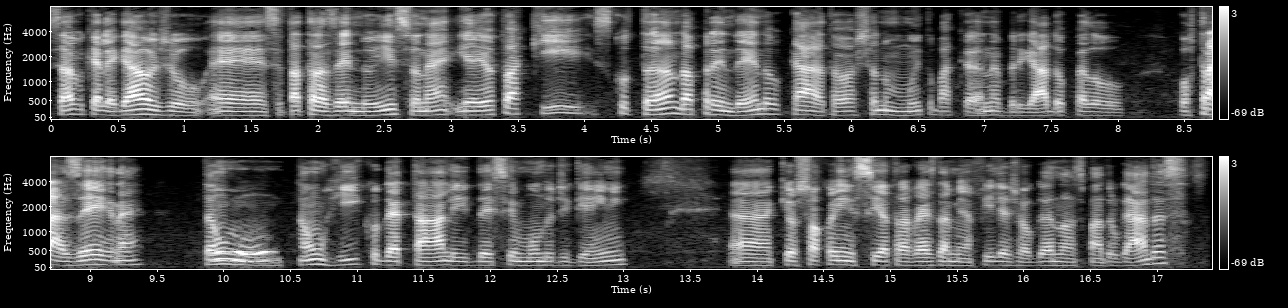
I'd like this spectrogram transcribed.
Sabe o que é legal, Ju? É, você está trazendo isso, né? E aí eu tô aqui escutando, aprendendo. Cara, tô achando muito bacana. Obrigado pelo, por trazer, né? Tão, uhum. tão rico detalhe desse mundo de game uh, que eu só conheci através da minha filha jogando nas madrugadas.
